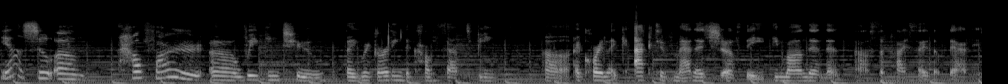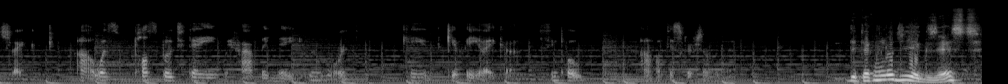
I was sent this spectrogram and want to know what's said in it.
Yeah, so um, how far uh, we've been to, like regarding the concept being, uh, I call it like active manage of the demand and then uh, supply side of that. It's like uh, what's possible today we have in the reward. Can you give a like a simple uh, description of that? the technology exists,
